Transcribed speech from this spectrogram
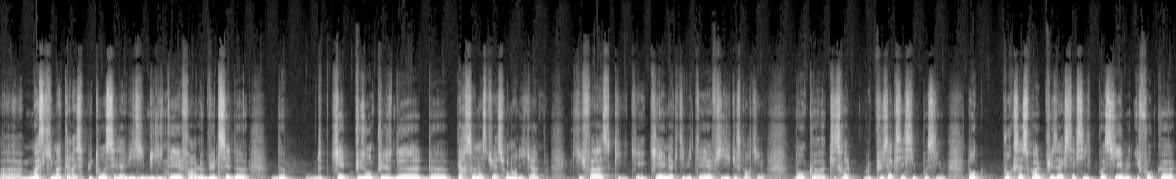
Euh, moi, ce qui m'intéresse plutôt, c'est la visibilité. Enfin, le but, c'est de, qu'il y ait de plus en plus de, personnes en situation de handicap qui fassent, qui, aient une activité physique et sportive. Donc, euh, qui soit le plus accessible possible. Donc, pour que ça soit le plus accessible possible, il faut que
